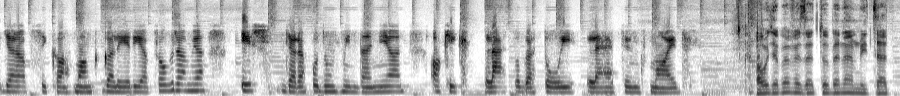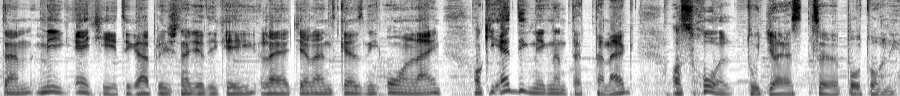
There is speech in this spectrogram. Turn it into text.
gyarapszik a Mank Galéria programja, és gyarapodunk mindannyian, akik látogatói lehetünk majd. Ahogy a bevezetőben említettem, még egy hétig, április 4-ig lehet jelentkezni online. Aki eddig még nem tette meg, az hol tudja ezt pótolni?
